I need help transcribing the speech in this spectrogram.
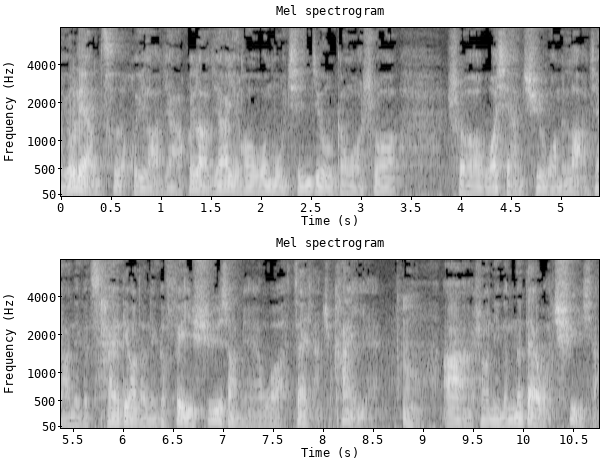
有两次回老家。回老家以后，我母亲就跟我说：“说我想去我们老家那个拆掉的那个废墟上面，我再想去看一眼。”嗯，啊，说你能不能带我去一下？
